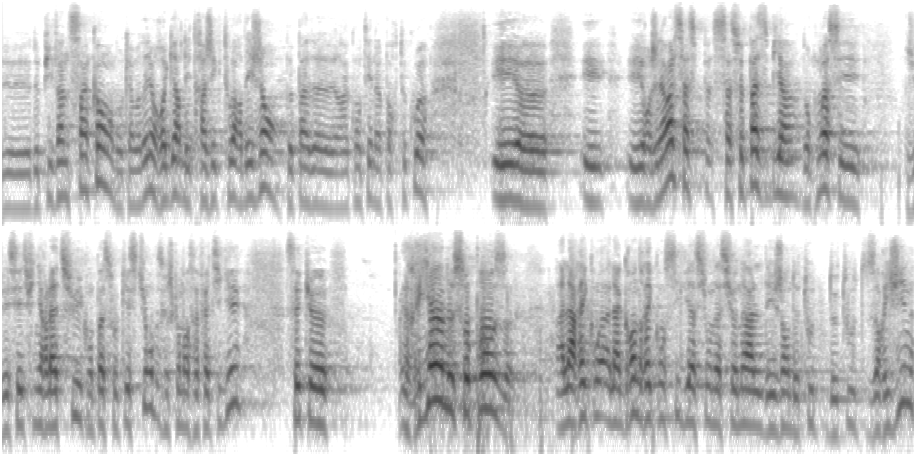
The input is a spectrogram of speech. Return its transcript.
euh, depuis 25 ans. Donc à un moment donné, on regarde les trajectoires des gens, on ne peut pas raconter n'importe quoi. Et, en général, ça, ça se passe bien. Donc moi, c'est, je vais essayer de finir là-dessus et qu'on passe aux questions, parce que je commence à fatiguer. C'est que rien ne s'oppose à la, grande réconciliation nationale des gens de de toutes origines,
